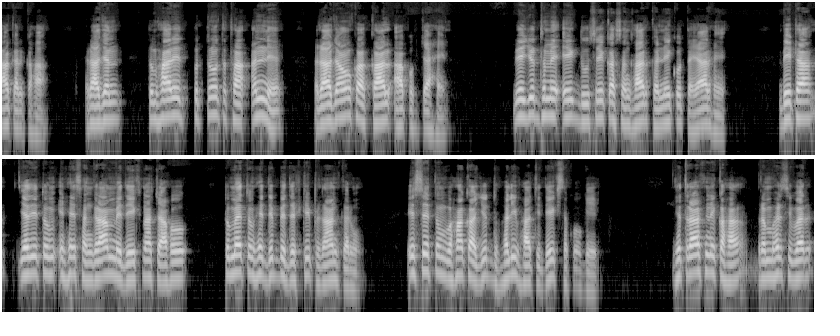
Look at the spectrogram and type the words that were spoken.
आकर कहा, राजन, तुम्हारे पुत्रों तथा अन्य राजाओं का काल आ पहुँचा है। वे युद्ध में एक दूसरे का संहार करने को तैयार हैं। बेटा, यदि तुम इन्हें संग्राम में देखना चाहो तो मैं तुम्हें दिव्य दृष्टि प्रदान करूँ। इससे तुम वहाँ का युद्ध भली भांति देख सकोगे। धृतराष्ट्र ने कहा, ब्रह्मर्षिवर,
